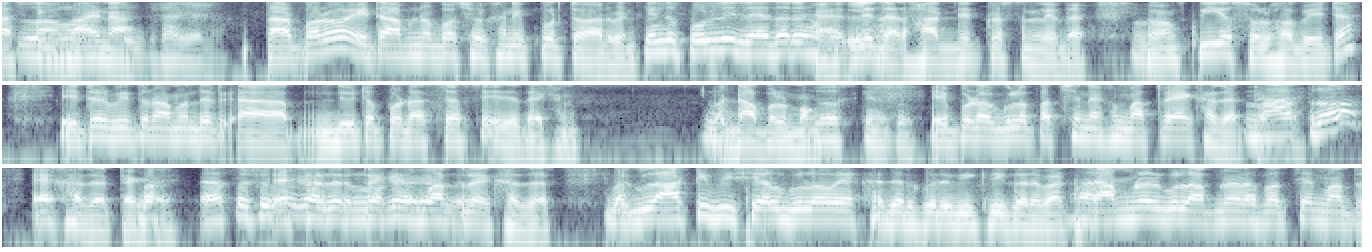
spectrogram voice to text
লাস্টিং হয় না। তারপরেও এটা আপনার বছর খানিক পড়তে পারবেন। কিন্তু ফুললি লেদারে হ্যাঁ লেদার হান্ড্রেড পার্সেন্ট লেদার এবং পিওসোল হবে এটা। এটার ভিতরে আমাদের দুইটা প্রোডাক্ট আছে এই যে দেখেন ডাবল এই পাচ্ছেন এখন মাত্র এক হাজার মাত্র? এক হাজার টাকায়। এত এক হাজার টাকায় মাত্র এক হাজার। এগুলো আর্টিফিশিয়ালগুলো এক হাজার করে বিক্রি করে বাট চামড়ারগুলো আপনারা পাচ্ছেন মাত্র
